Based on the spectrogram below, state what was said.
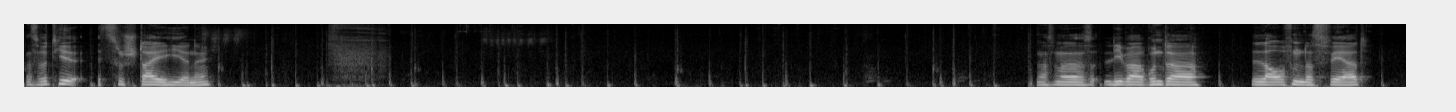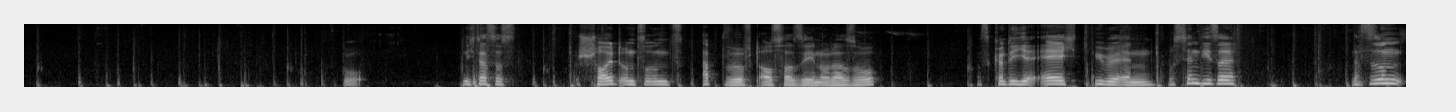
Das wird hier... Ist zu steil hier, ne? Lassen wir das lieber runterlaufen, das Pferd. So. Nicht, dass es scheut und uns abwirft aus Versehen oder so. Das könnte hier echt übel enden. Wo ist denn diese... Das ist so ein...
